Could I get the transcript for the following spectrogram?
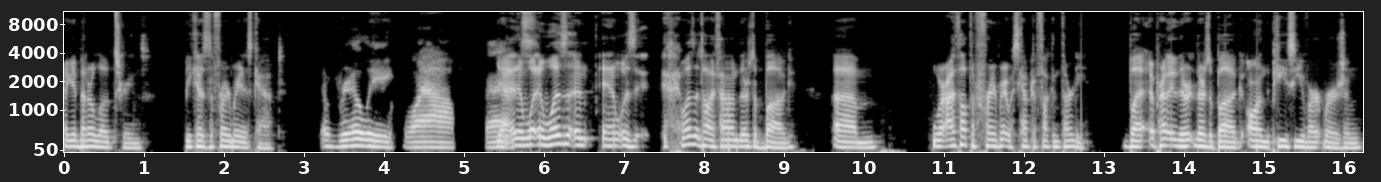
I get better load screens because the frame rate is capped. Oh, Really? Wow. Yeah, and it, it wasn't, and it was, it wasn't until I found there's a bug, um, where I thought the frame rate was capped at fucking thirty, but apparently there, there's a bug on the PC vert version.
